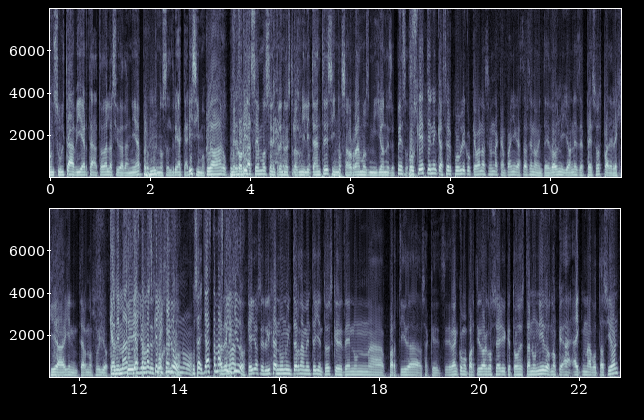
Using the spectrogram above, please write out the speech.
consulta abierta a toda la ciudadanía, pero pues nos saldría carísimo. claro, pues Mejor es que- la hacemos entre nuestros militantes y nos ahorramos millones de pesos. ¿Por qué tienen que hacer público que van a hacer una campaña y gastarse 92 millones de pesos para elegir a alguien interno suyo? que además que ya está más que elegido. uno. O sea, ya está más Además, que elegido. Que ellos elijan uno internamente y entonces que den una partida, o sea, que se vean como partido algo serio y que todos están unidos, no que ah, hay una votación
